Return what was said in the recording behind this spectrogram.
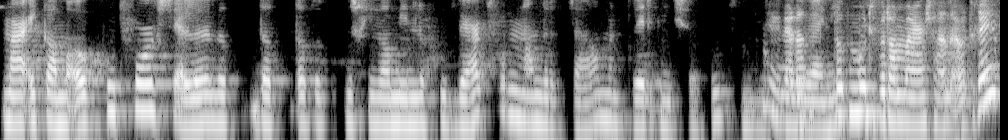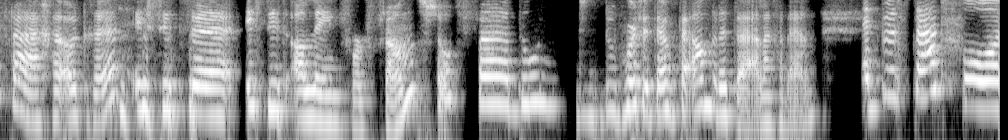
Maar ik kan me ook goed voorstellen dat, dat, dat het misschien wel minder goed werkt voor een andere taal. Maar dat weet ik niet zo goed. Dat Ja, nou, dat, niet. dat moeten we dan maar eens aan Audrey vragen. Audrey, is dit, eh, is dit alleen voor Frans of eh, doen, wordt het ook bij andere talen gedaan? Het bestaat voor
